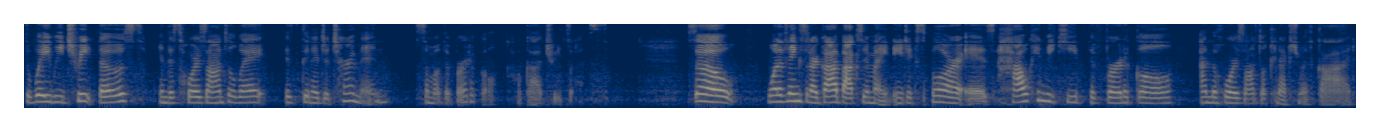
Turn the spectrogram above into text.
The way we treat those in this horizontal way is going to determine some of the vertical, how God treats us. So, one of the things in our God box we might need to explore is how can we keep the vertical and the horizontal connection with God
